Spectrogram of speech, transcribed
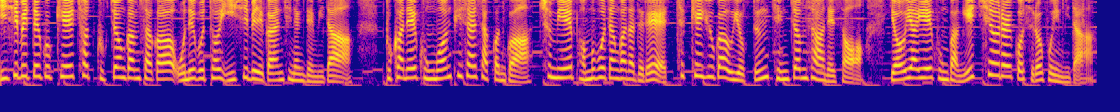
21대 국회 첫 국정감사가 오늘부터 20일간 진행됩니다. 북한의 공무원 피살 사건과 추미애 법무부 장관 아들의 특혜 휴가 의혹 등 쟁점 사안에서 여야의 공방이 치열할 것으로 보입니다.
